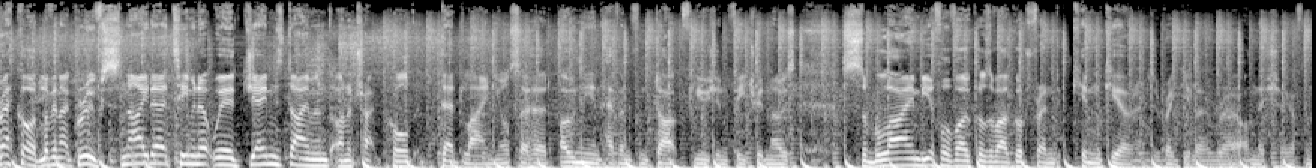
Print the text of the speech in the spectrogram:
Record. Loving that groove. Sneijder teaming up with James Dymond on a track called Deadline. You also heard Only in Heaven from Dark Fusion featuring those sublime, beautiful vocals of our good friend Kim Kiona, who's a regular uh, on this show from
